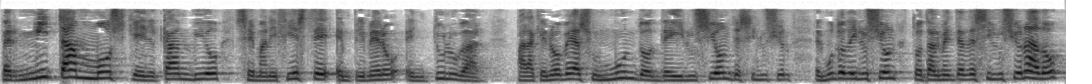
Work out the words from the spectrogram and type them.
permitamos que el cambio se manifieste en primero en tu lugar, para que no veas un mundo de ilusión, desilusión, el mundo de ilusión totalmente desilusionado,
